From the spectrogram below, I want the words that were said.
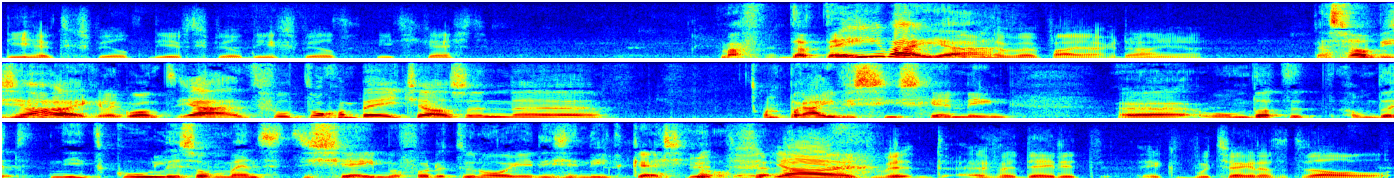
die heeft gespeeld, die heeft gespeeld, die heeft gespeeld, niet gecashed. Maar dat deden wij, Dat ja. hebben we een paar jaar gedaan, ja. Dat is wel bizar eigenlijk, want ja, het voelt toch een beetje als een, eh een privacy schending. Eh, omdat, het, omdat het niet cool is om mensen te shamen voor de toernooien die ze niet cashen. Of zo. Ja, we, we deden het. Ik moet zeggen dat het wel.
